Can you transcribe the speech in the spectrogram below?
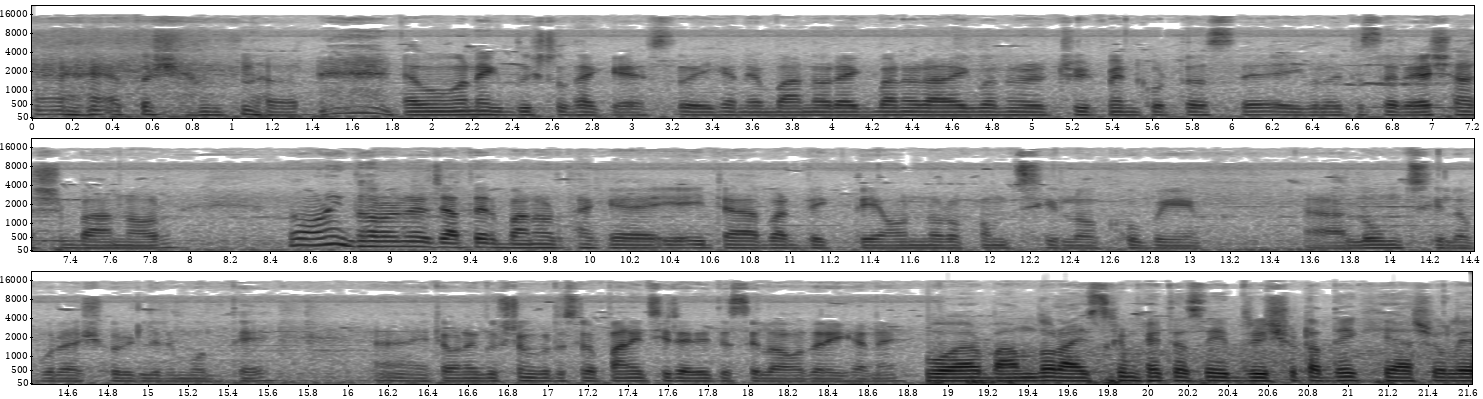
এত সুন্দর। এবং অনেক দুষ্ট থাকে। সো এখানে বানর, এক বানর আরেক বানরের ট্রিটমেন্ট করতেছে। এইগুলো হইতেছে রেশাস বানর। তো, অনেক ধরনের জাতের বানর থাকে। এইটা আবার দেখতে অন্যরকম ছিল। খুবই লোম ছিল পুরো শরীরের মধ্যে। হ্যাঁ, এটা অনেক দুষ্টম করতেছিল পানি ছিটে দিতেছিল আমাদের এখানে। আর বান্দর আইসক্রিম খাইতেছে এই দৃশ্যটা দেখে আসলে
